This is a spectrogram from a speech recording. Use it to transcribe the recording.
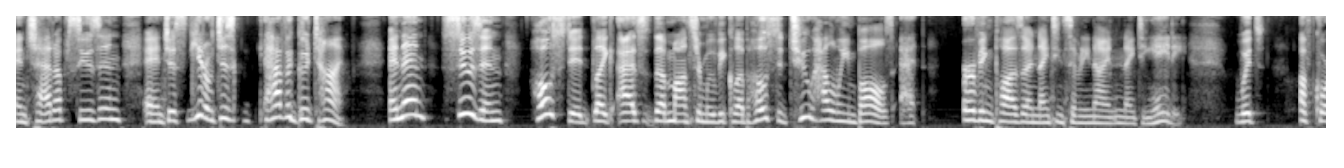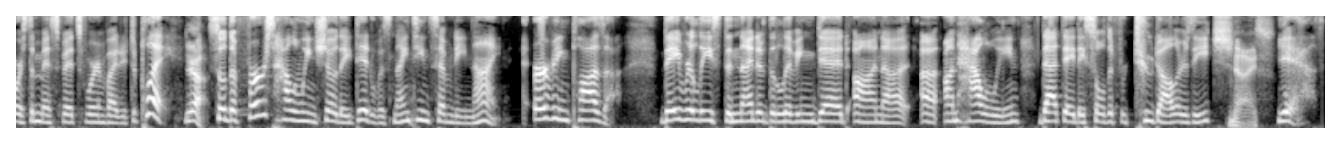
and chat up Susan and just you know just have a good time. And then Susan hosted like as the Monster Movie Club hosted two Halloween balls at Irving Plaza in 1979 and 1980, which of course the Misfits were invited to play. Yeah. So the first Halloween show they did was 1979. Irving Plaza. They released The Night of the Living Dead on uh, uh, on Halloween. That day they sold it for two dollars each. Nice. Yes,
